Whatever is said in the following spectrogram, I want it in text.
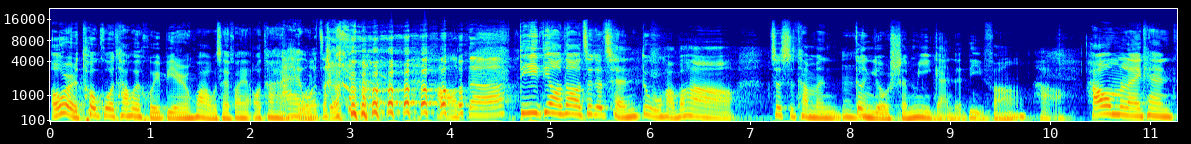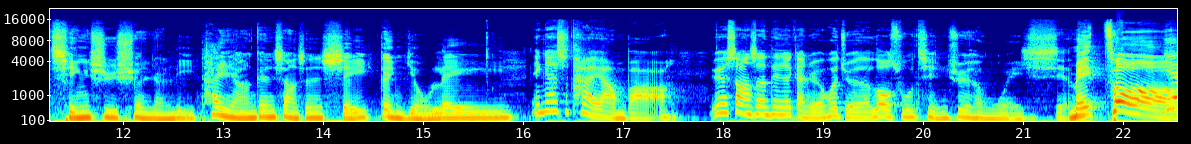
偶尔透过他会回别人话，我才发现哦，他还活着。好的，低调到这个程度，好不好？这是他们更有神秘感的地方。嗯、好好，我们来看情绪渲染力，太阳跟上升谁更有嘞？应该是太阳吧。因为上升天蝎感觉会觉得露出情绪很危险，没错，耶！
